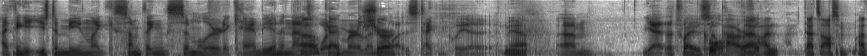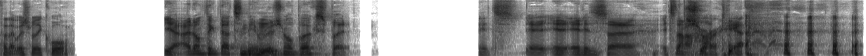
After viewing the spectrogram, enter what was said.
I think it used to mean like something similar to Cambion, and that's Oh, okay. what Merlin Sure. was technically. A, Yeah, um, yeah, that's why it was cool. so powerful. That- that's awesome. I thought that was really cool. yeah, I don't think that's in the Mhm. original books, but it's it, it is. Uh, it's not a hot take. yeah.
